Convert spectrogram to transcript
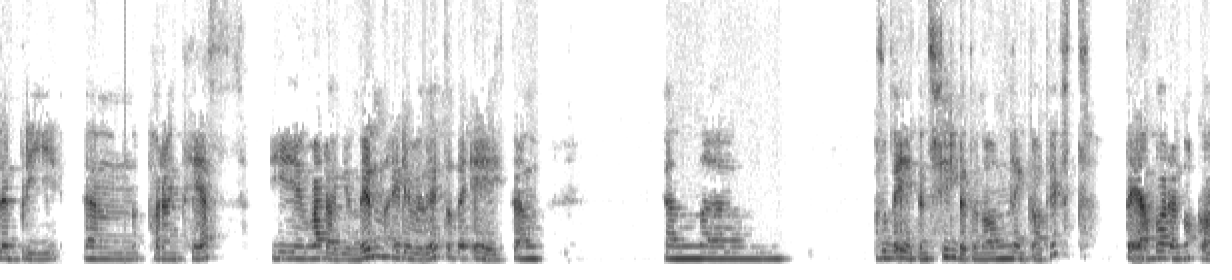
det blir en parentes i hverdagen din, i livet ditt, og det er ikke en, en altså det er ikke en kilde til noe negativt. Det er bare noe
